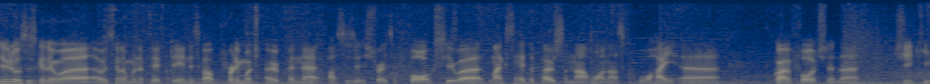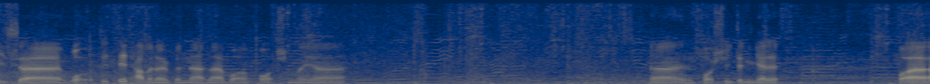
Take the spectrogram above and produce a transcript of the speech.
Noodles is going to uh, was going to win a 50, and it's got pretty much open net. Passes it straight to Forks, who uh, likes to hit the post on that one. That's quite uh, quite unfortunate there. Cheeky's uh, what did, did have an open net there, but unfortunately, uh, uh, unfortunately didn't get it. But uh,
